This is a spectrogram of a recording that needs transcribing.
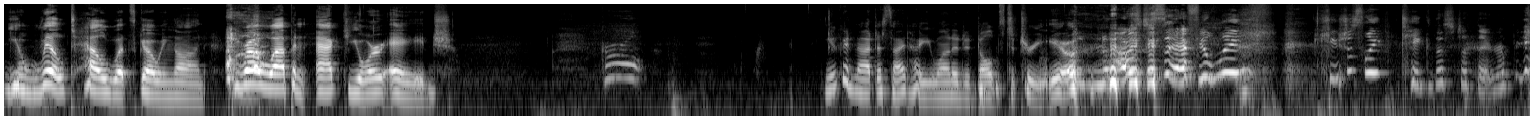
You will tell what's going on. Grow up and act your age. Girl, You could not decide how you wanted adults to treat you. I was just say I feel like can you just like take this to therapy?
